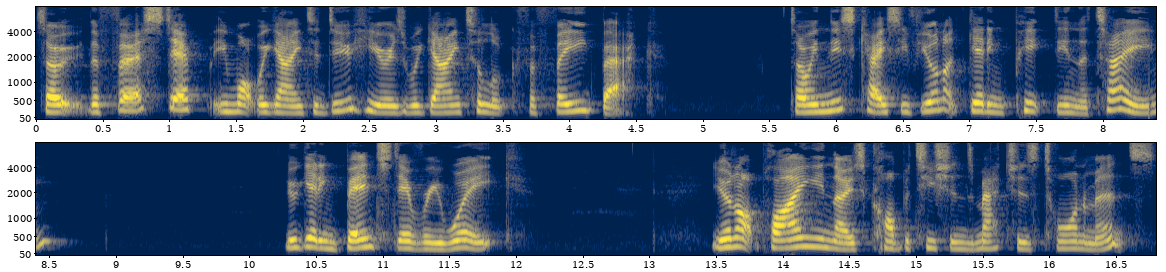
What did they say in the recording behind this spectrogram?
so, the first step in what we're going to do here is we're going to look for feedback. So, in this case, if you're not getting picked in the team, you're getting benched every week, you're not playing in those competitions, matches, tournaments,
